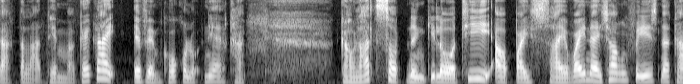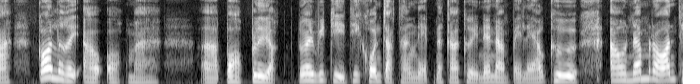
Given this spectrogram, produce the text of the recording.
จากตลาดเทมมาใกล้ๆ FM โคโคโรเนี่ยค่ะเกาลัดสด 1 กิโลที่เอาไปใส่ไว้ในช่องฟรีซนะคะ ก็เลยเอาออกมา ปอกเปลือกด้วยวิธีที่ค้นจากทางเน็ตนะคะ เคยแนะนำไปแล้วคือ เอาน้ำร้อนเท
